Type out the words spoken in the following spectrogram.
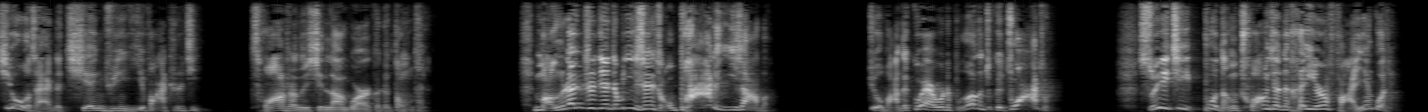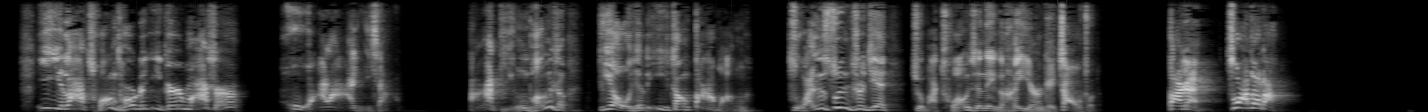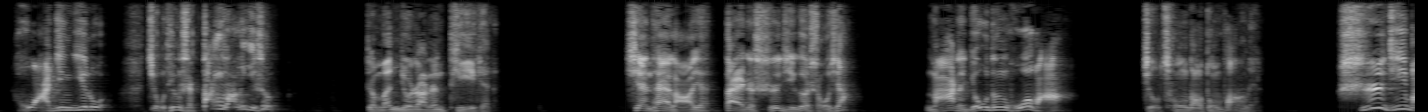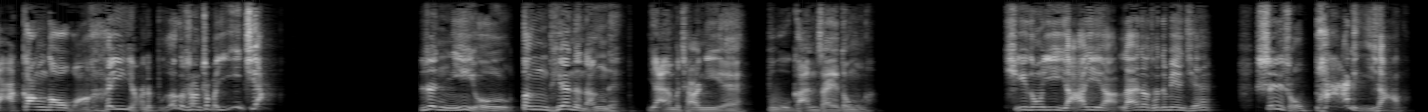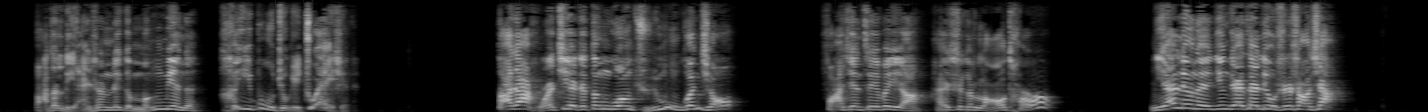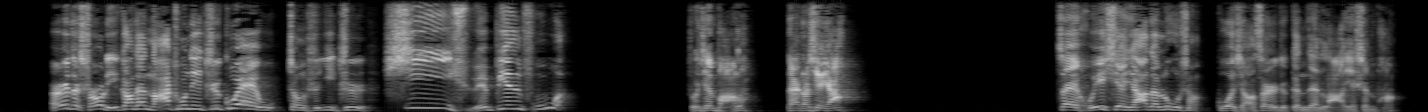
就在这千钧一发之际，床上的新郎官可就动弹了，猛然之间这么一伸手，啪的一下子就把这怪物的脖子就给抓住了。随即不等床下的黑影反应过来，一拉床头的一根麻绳，哗啦一下，打顶棚上掉下来一张大网啊！转瞬之间，就把床下那个黑影给罩住了。大人抓到了！话音一落，就听是当啷一声，这门就让人踢开了。县太老爷带着十几个手下，拿着油灯火把，就冲到洞房来了。十几把钢刀往黑影的脖子上这么一架，任你有登天的能耐，眼巴前你也不敢再动啊！其中一衙役啊，来到他的面前，伸手啪的一下子，把他脸上那个蒙面的黑布就给拽下来。大家伙借着灯光举目观瞧，发现这位啊还是个老头儿年龄呢应该在六十上下。儿子手里刚才拿出那只怪物，正是一只吸血蝙蝠啊！说先绑了，带到县衙。在回县衙的路上，郭小四儿就跟在老爷身旁。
